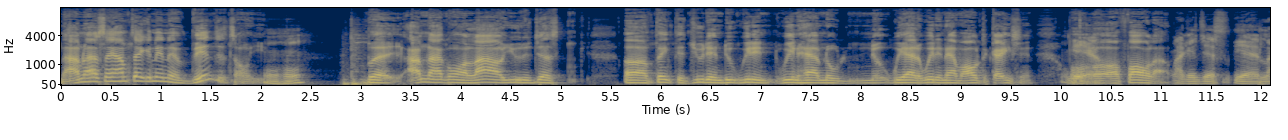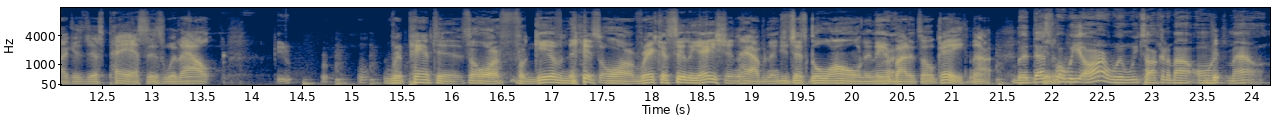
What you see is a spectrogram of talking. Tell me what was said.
Now I'm not saying I'm taking any vengeance on you, but I'm not gonna allow you to just uh, think that you didn't do. We didn't. We didn't have no. no we had. We didn't have an altercation or, Yeah. or, fallout. Like it just yeah, like it just passes without repentance or forgiveness or reconciliation happening. You just go on and everybody's okay. Nah, But that's you know, what we are when we talking about Orange Mound.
